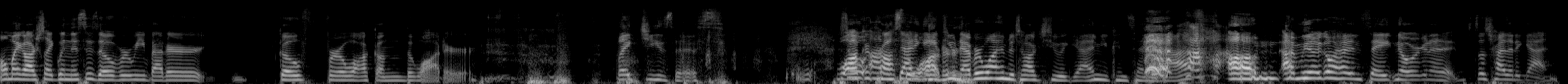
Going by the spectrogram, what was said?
"Oh my gosh, like when this is over, we better go for a walk on the water." like Jesus. Walk So, um, across Daddy, the water. If you never want him to talk to you again, you can send that. um, I'm gonna go ahead and say no. We're gonna let's try that again.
